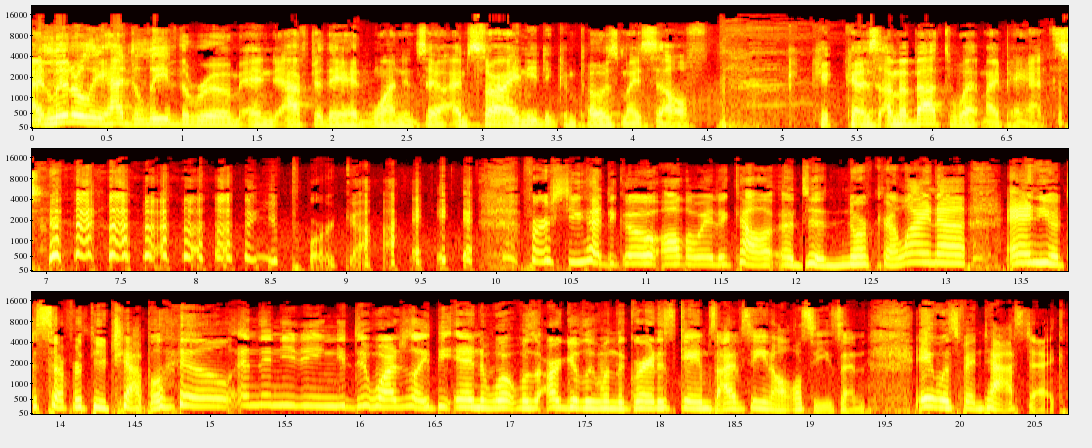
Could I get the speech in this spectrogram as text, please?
I literally had to leave the room and after they had won and say, I'm sorry, I need to compose myself because I'm about to wet my pants. you poor guy. First, you had to go all the way to Cal- uh, to North Carolina, and you had to suffer through Chapel Hill, and then you didn't get to watch like the end of what was arguably one of the greatest games I've seen all season. It was fantastic.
